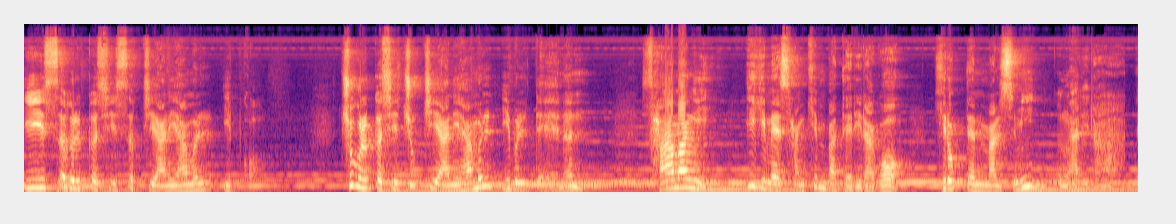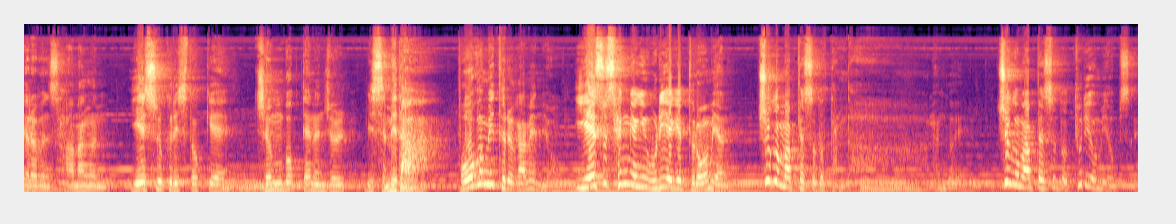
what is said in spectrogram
이 썩을 것이 썩지 아니함을 입고 죽을 것이 죽지 아니함을 입을 때에는 사망이 이김에 삼킨 바 되리라고 기록된 말씀이 응하리라. 여러분 사망은 예수 그리스도께 정복되는 줄 믿습니다. 복음이 들어가면요. 예수 생명이 우리에게 들어오면 죽음 앞에서도 거예요. 죽음 앞에서도 두려움이 없어요.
